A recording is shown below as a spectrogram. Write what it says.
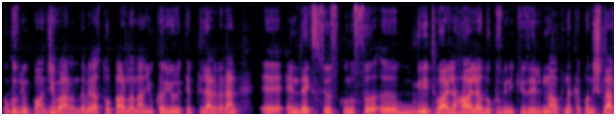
9000 puan civarında biraz toparlanan, yukarı yönlü tepkiler veren e, endeks söz konusu. E, bugün itibariyle hala 9250'nin altında kapanışlar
